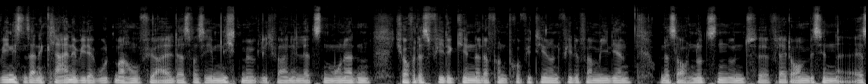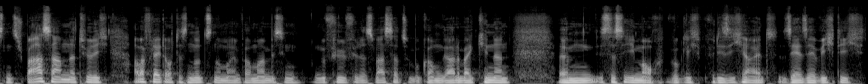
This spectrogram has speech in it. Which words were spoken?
wenigstens eine kleine Wiedergutmachung für all das, was eben nicht möglich war in den letzten Monaten. Ich hoffe, dass viele Kinder davon profitieren und viele Familien und das auch nutzen und äh, vielleicht auch ein bisschen Essensspaß haben natürlich, aber vielleicht auch das nutzen, um einfach mal ein bisschen ein Gefühl für das Wasser zu bekommen. Gerade bei Kindern ähm, ist das eben auch wirklich für die Sicherheit sehr, sehr wichtig,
